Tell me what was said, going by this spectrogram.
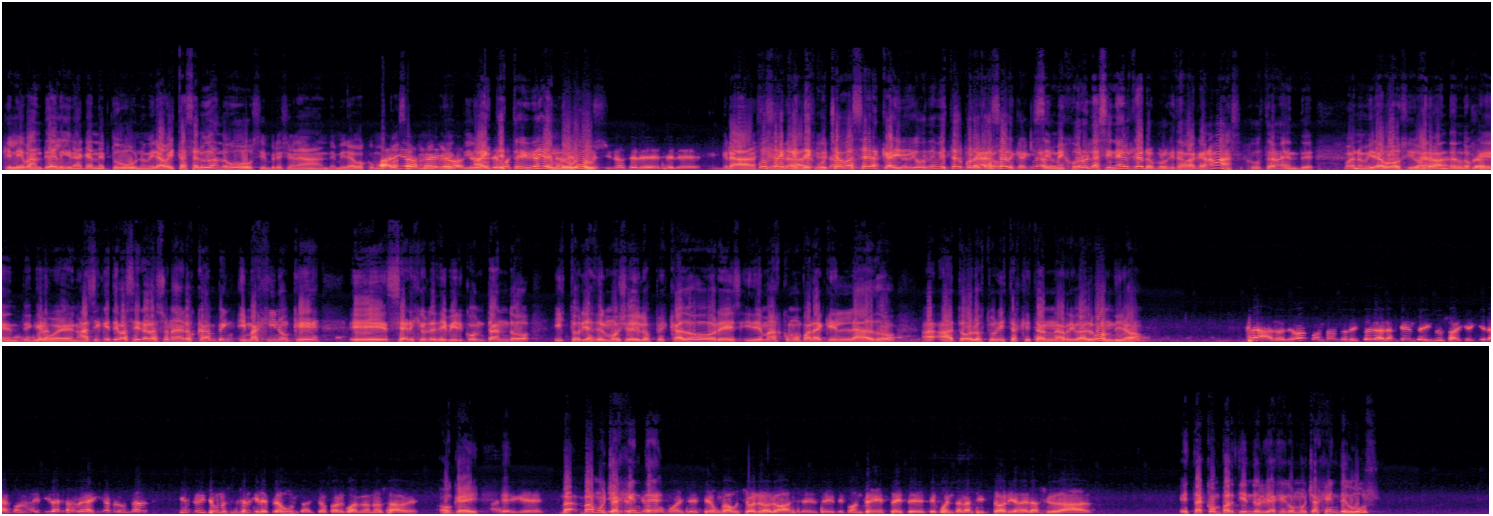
que levante a alguien acá en Neptuno. Mirá, ahí está saludando vos, impresionante. Mirá vos cómo Adiós, pasa con el colectivo. Ahí te estoy viendo, Gus. Si no se le, se le... Gracias, Vos sabés que te escuchaba cerca y digo, debe estar por acá cerca, claro. Se mejoró la señal, claro, porque estaba acá nomás, justamente. Bueno, mirá vos, y van Claro, levantando claro. gente, qué bueno. Así que te vas a ir a la zona de los camping. Imagino que eh, Sergio les debe ir contando historias del muelle de los pescadores y demás, como para aquel lado a, a todos los turistas que están arriba del bondi, ¿no? Claro, le va contando la historia a la gente, incluso al que quiera con la que quiera saber, que quiera preguntar. Siempre viste uno se acerca y le pregunta al chofer cuando no sabe. Ok. Así Eh, que va, va mucha gente. Como es este, un gaucholo lo hace, te, te contesta y te, te cuenta las historias de la ciudad. ¿Estás compartiendo el viaje con mucha gente, Gus?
